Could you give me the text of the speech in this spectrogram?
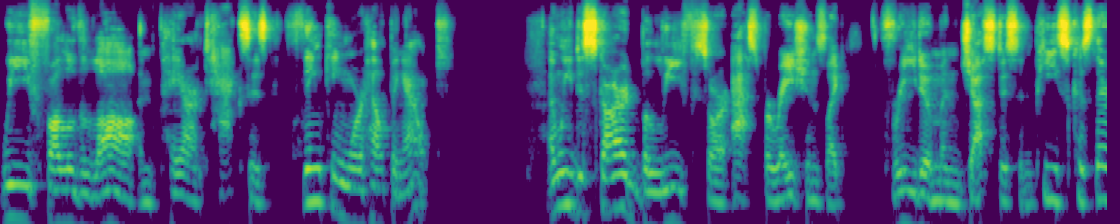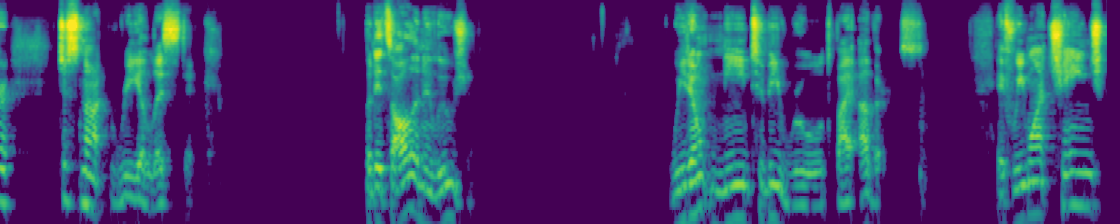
We follow the law and pay our taxes thinking we're helping out and we discard beliefs or aspirations like freedom and justice and peace because they're just not realistic. But it's all an illusion. We don't need to be ruled by others. If we want change,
